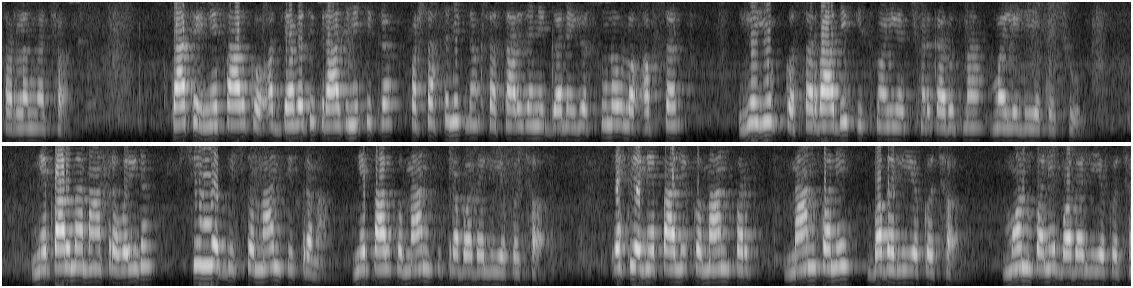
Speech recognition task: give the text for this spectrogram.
सर्लङ्ग छ। साथै नेपालको अध्यावधिक राजनीतिक र प्रशासनिक नक्सा सार्वजनिक गर्ने यो सुनौलो अवसर यो युगको सर्वाधिक स्मरणीय क्षणका रूपमा मैले लिएको छु। नेपालमा मात्र होइन सिङ्गो विश्व मानचित्रमा नेपालको मानचित्र बदलिएको छ। यसले नेपालीको मान पर मान पनि बदलिएको छ मन पनि बदलिएको छ।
